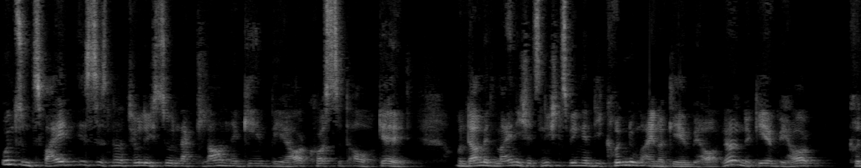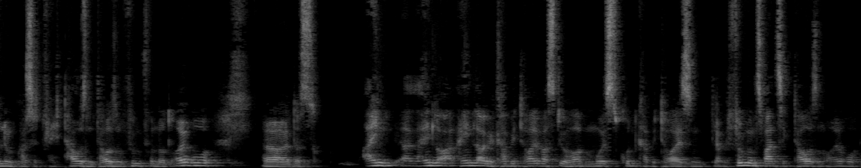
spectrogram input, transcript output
Und zum Zweiten ist es natürlich so, na klar, eine GmbH kostet auch Geld. Und damit meine ich jetzt nicht zwingend die Gründung einer GmbH. Ne? Eine GmbH-Gründung kostet vielleicht 1000, 1500 Euro. Äh, das Einlagekapital, was du haben musst, Grundkapital sind, glaube ich, 25.000 Euro.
